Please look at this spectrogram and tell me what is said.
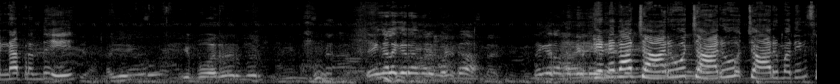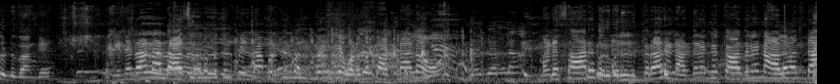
என்ன பிறந்து? இப்போ என்னதான் சாரு சாரு சாருமதின்னு சொல்லுவாங்க. என்னதான் அந்த தாசி குடும்பத்தில் பெண்ணா பிறந்து பத்து மணிக்கு உடம்பு காட்டினாலும் மனசார ஒருவர் இருக்கிறார். என் காதல நாளை வந்தா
